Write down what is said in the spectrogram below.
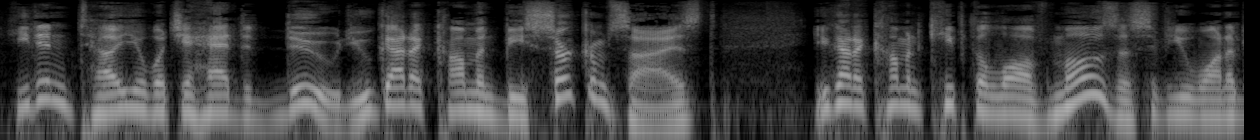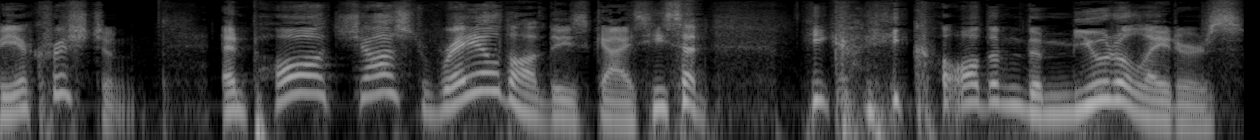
He didn't tell you what you had to do. You got to come and be circumcised." You got to come and keep the law of Moses if you want to be a Christian. And Paul just railed on these guys. He said, he, he called them the mutilators.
